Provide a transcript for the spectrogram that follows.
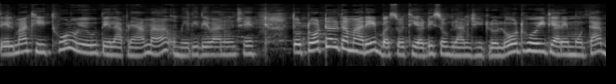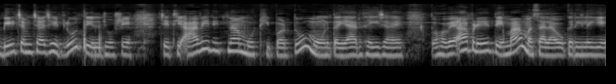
તેલમાંથી થોડું એવું તેલ આપણે આમાં ઉમેરી દેવાનું છે. તો ટોટલ તમારે બસોથી અઢીસો ગ્રામ જેટલો લોટ હોય ત્યારે મોટા બે ચમચા જેટલું તેલ જોશે. જેથી આવી રીતના મુઠ્ઠી પડતું મોણ તૈયાર થઈ જાય. તો હવે આપણે તેમાં મસાલાઓ કરી લઈએ,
